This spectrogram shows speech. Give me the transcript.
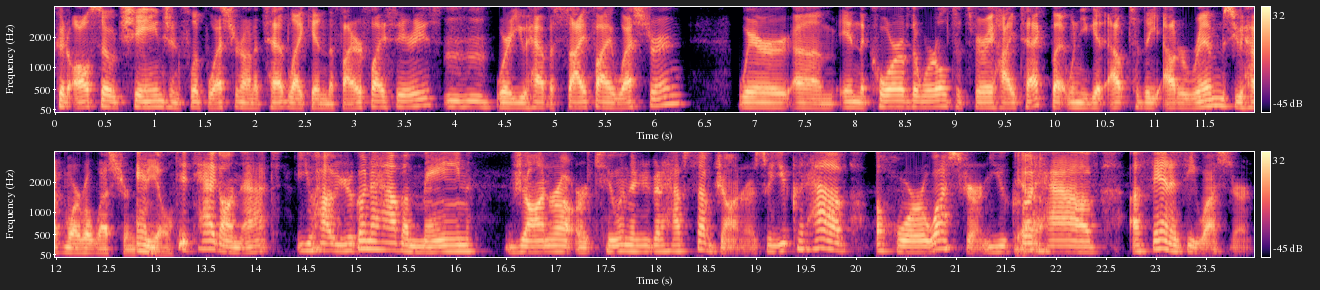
could also change and flip western on its head, like in the Firefly series, hmm where you have a sci-fi western where um, in the core of the worlds it's very high tech, but when you get out to the outer rims, you have more of a western And feel. to tag on that, you have you're going to have a main genre or two, and then you're going to have subgenres. So you could have a horror western. You could Yeah. have a fantasy western.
